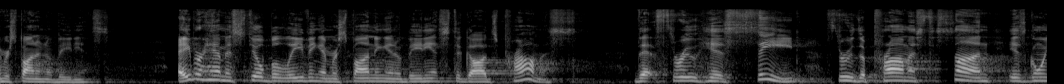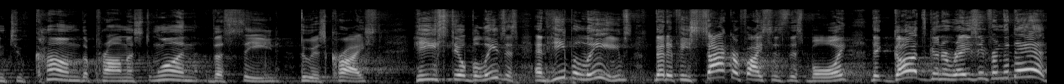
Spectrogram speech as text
and respond in obedience. Abraham is still believing and responding in obedience to God's promise that through his seed, through the promised son, is going to come the promised one, the seed, who is Christ. He still believes this. And he believes that if he sacrifices this boy, that God's going to raise him from the dead.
